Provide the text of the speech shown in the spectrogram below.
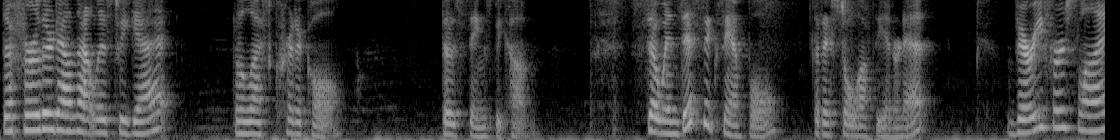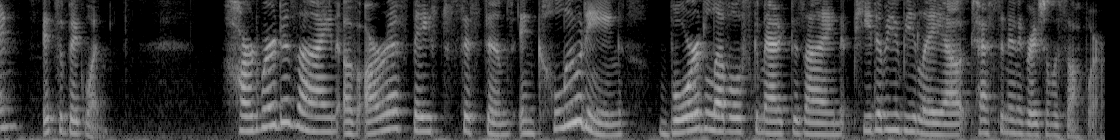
the further down that list we get, the less critical those things become. So in this example that I stole off the internet, very first line, it's a big one. Hardware design of RF based systems, including board level schematic design, PWB layout, test and integration with software.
